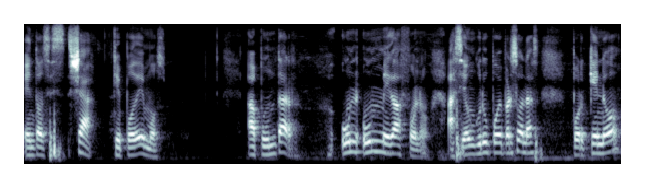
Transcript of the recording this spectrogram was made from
Entonces, ya que podemos apuntar un, megáfono hacia un grupo de personas, ¿por qué no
